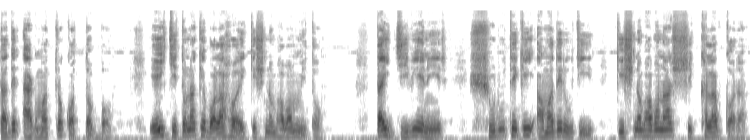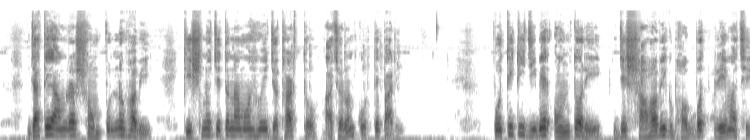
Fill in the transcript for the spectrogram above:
তাদের একমাত্র কর্তব্য। এই চেতনাকে বলা হয় কৃষ্ণ ভাবামৃত তাই জীবনের শুরু থেকেই আমাদের উচিত কৃষ্ণ ভাবনার শিক্ষা লাভ করা, যাতে আমরা সম্পূর্ণভাবে কৃষ্ণ চেতনাময় হয়ে যথার্থ আচরণ করতে পারি। প্রতিটি জীবের অন্তরে যে স্বাভাবিক ভগবত প্রেম আছে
